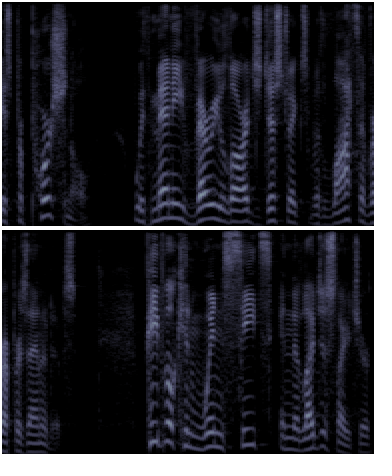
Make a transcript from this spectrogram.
is proportional with many very large districts with lots of representatives. People can win seats in the legislature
